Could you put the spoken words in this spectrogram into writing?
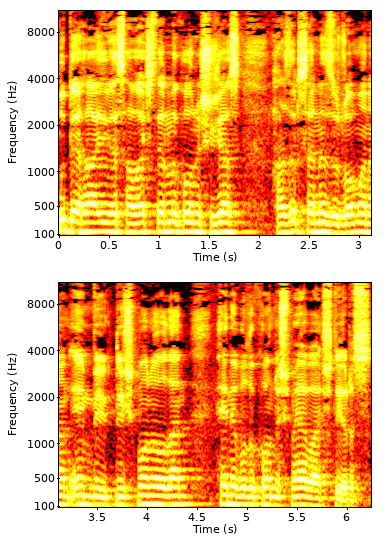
Bu dehayı ve savaşlarını konuşacağız. Hazırsanız Roma'nın en büyük düşmanı olan Hannibal'ı konuşmaya başlıyoruz.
